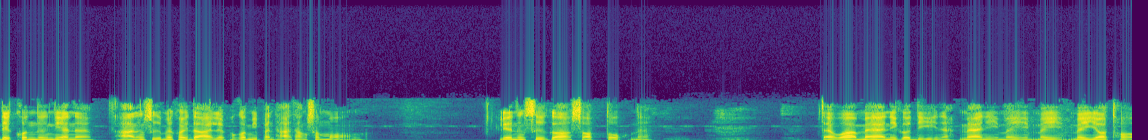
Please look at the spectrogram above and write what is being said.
เด็กคนหนึ่งเนี่ยนะอ่านหนังสือไม่ค่อยได้เลย เพราะก็มีปัญหาทางสมอง เรียนหนังสือก็สอบตกนะ แต่ว่าแม่นี่ก็ดีนะ แม่นี่ไม่ไม่ไม่ย่อท้อ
